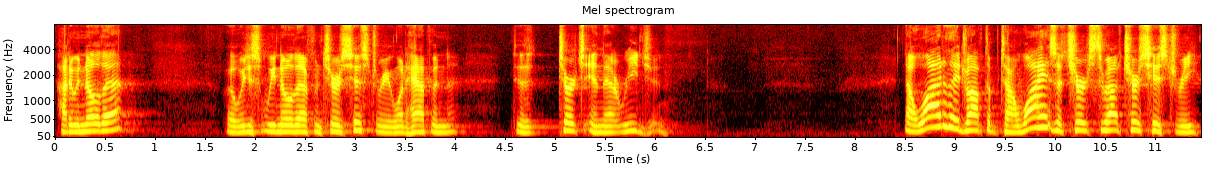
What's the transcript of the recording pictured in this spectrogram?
How do we know that? Well, we just we know that from church history and what happened to the church in that region. Now, why do they drop the baton? Why has a church throughout church history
